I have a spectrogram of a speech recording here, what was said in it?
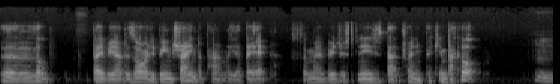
the little baby Yoda's already been trained apparently a bit, so maybe he just needs that training picking back up. Hmm.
